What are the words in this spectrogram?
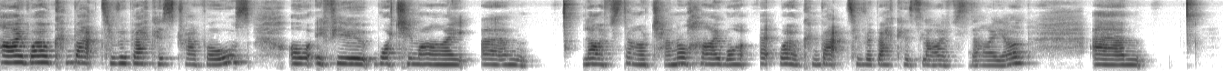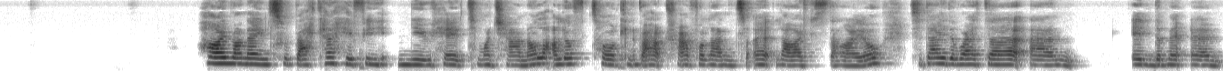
Hi, welcome back to Rebecca's Travels, or if you're watching my um, lifestyle channel, hi, uh, welcome back to Rebecca's Lifestyle. Um, hi, my name's Rebecca, if you're new here to my channel. I love talking about travel and uh, lifestyle. Today the weather um, in the um,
